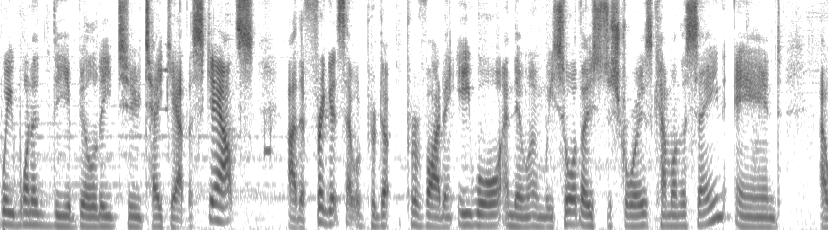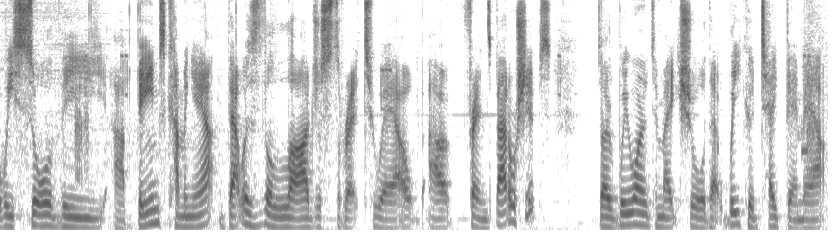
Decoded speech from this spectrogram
we wanted the ability to take out the scouts, uh, the frigates that were providing E-War, and then when we saw those destroyers come on the scene and uh, we saw the uh, beams coming out, that was the largest threat to our, our friends' battleships. So we wanted to make sure that we could take them out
